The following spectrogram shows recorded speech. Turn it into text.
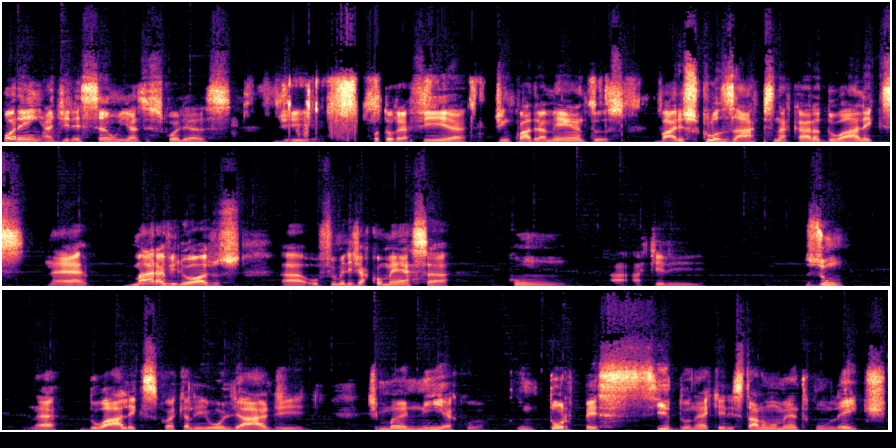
Porém, a direção e as escolhas de fotografia, de enquadramentos, vários close-ups na cara do Alex, né? Maravilhosos. Uh, o filme ele já começa com a, aquele zoom, né, do Alex com aquele olhar de, de maníaco entorpecido, né, que ele está no momento com leite.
